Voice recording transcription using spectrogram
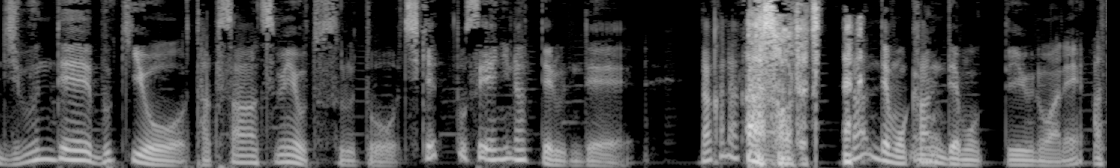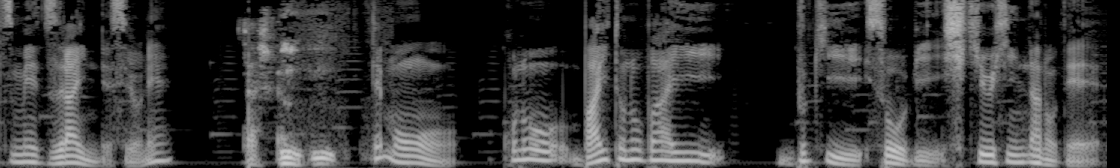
自分で武器をたくさん集めようとするとチケット制になってるんで、なかなかあ、そうですね。何でもかんでもっていうのはね、集めづらいんですよね。確かに。うんうん。でも、このバイトの場合、武器、装備、支給品なので、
